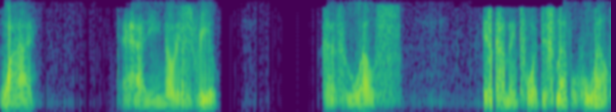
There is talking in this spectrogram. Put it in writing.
Why? And how do you know this is real? Because who else is coming toward this level? Who else?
